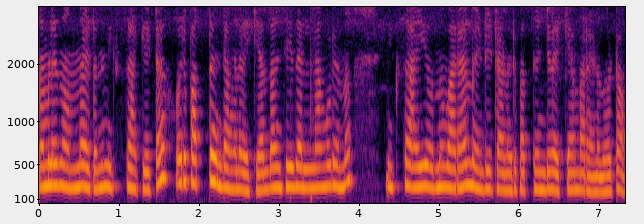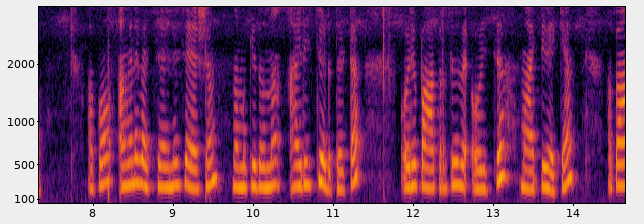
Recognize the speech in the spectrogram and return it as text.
നമ്മളിത് നന്നായിട്ടൊന്ന് മിക്സ് ആക്കിയിട്ട് ഒരു പത്ത് മിനിറ്റ് അങ്ങനെ വെക്കുക. എന്താണെന്ന് വെച്ചാൽ ഇതെല്ലാം കൂടി ഒന്ന് മിക്സായി ഒന്ന് വരാൻ വേണ്ടിയിട്ടാണ് ഒരു പത്ത് മിനിറ്റ് വെക്കാൻ പറയണത് കേട്ടോ. അപ്പോൾ അങ്ങനെ വെച്ചതിന് ശേഷം നമുക്കിതൊന്ന് അരിച്ചെടുത്തിട്ട് ഒരു പാത്രത്തിൽ ഒഴിച്ച് മാറ്റി വെക്കാം. അപ്പോൾ ആ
